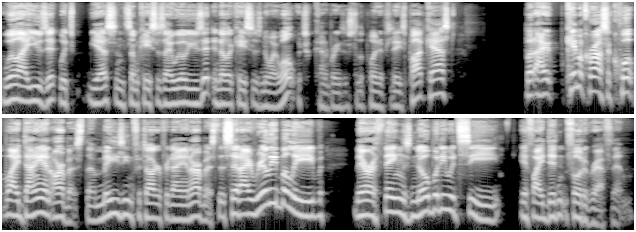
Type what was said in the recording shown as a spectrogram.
Will I use it? Which, yes, in some cases I will use it. In other cases, no, I won't, which kind of brings us to the point of today's podcast. But I came across a quote by Diane Arbus, the amazing photographer Diane Arbus, that said, I really believe there are things nobody would see if I didn't photograph them.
